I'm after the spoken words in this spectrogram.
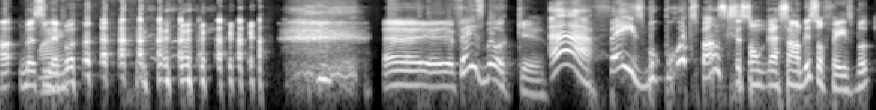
Ah, je me souvenais pas. Euh, Facebook. Ah, Facebook! Pourquoi tu penses qu'ils se sont rassemblés sur Facebook?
